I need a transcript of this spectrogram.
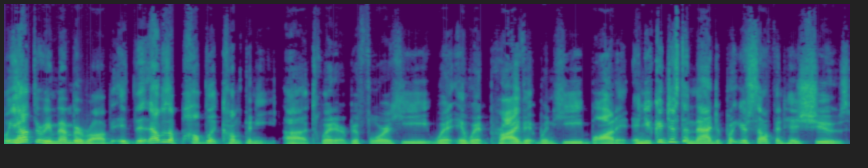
Well, you have to remember, Rob, it, that was a public company, uh, Twitter, before he went. It went private when he bought it, and you can just imagine, put yourself in his shoes,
